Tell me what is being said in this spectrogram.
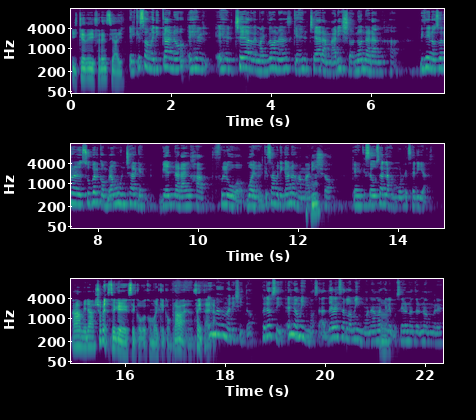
¿Y qué diferencia hay? El queso americano es el, es el cheddar de McDonald's, que es el cheddar amarillo, no naranja. Viste que nosotros en el súper compramos un cheddar que es bien naranja, fluo. Bueno, el queso americano es amarillo, que es el que se usa en las hamburgueserías. Ah, mira, yo pensé que se, co- como el que comprabas en feta Es era. más amarillito, pero sí, es lo mismo, o sea, debe ser lo mismo, nada más Ah. que le pusieron otro nombre.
